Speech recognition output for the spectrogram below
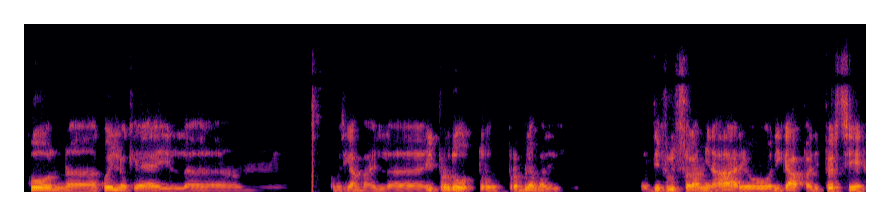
con eh, quello che è il, come si chiama, il, il prodotto, un problema di, di flusso laminare o di K di per sé,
